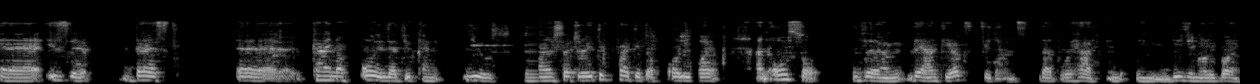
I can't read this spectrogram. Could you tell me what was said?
uh, is the best uh, kind of oil that you can use, the unsaturated fatty of olive oil, and also the, the antioxidants that we have in, in virgin olive oil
